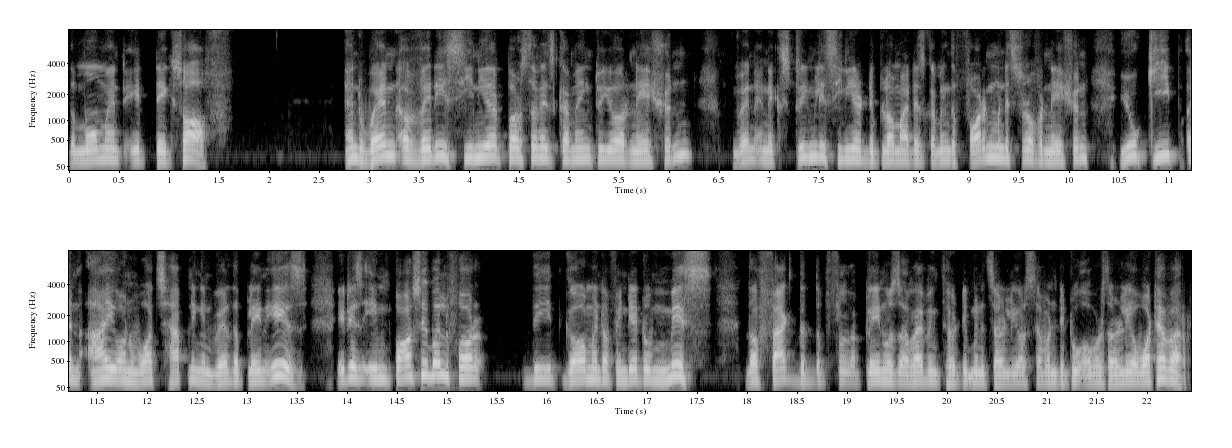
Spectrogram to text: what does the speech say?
the moment it takes off. And when a very senior person is coming to your nation, when an extremely senior diplomat is coming, the foreign minister of a nation, you keep an eye on what's happening and where the plane is. It is impossible for the government of India to miss the fact that the plane was arriving 30 minutes early or 72 hours early or whatever.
